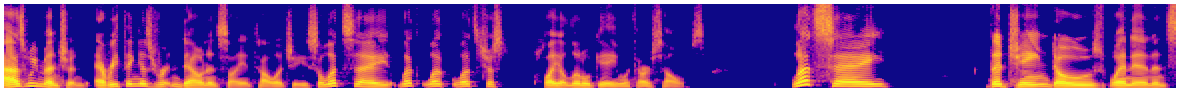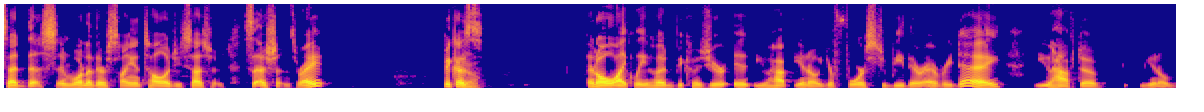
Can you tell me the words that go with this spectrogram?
as we mentioned, everything is written down in Scientology. So let's say let let let's just play a little game with ourselves. Let's say the Jane Does went in and said this in one of their Scientology session, sessions, right? Because yeah. in all likelihood, because you're you have you know you're forced to be there every day, you have to you know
